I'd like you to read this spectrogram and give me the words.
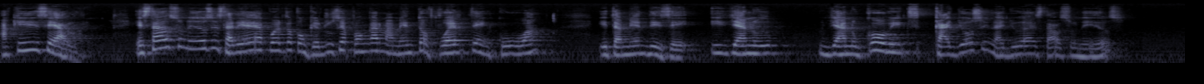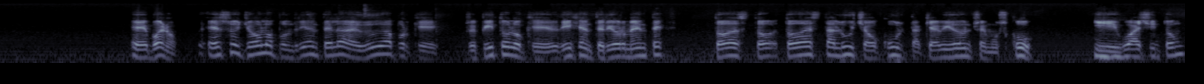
Aquí dice algo. Estados Unidos estaría de acuerdo con que Rusia ponga armamento fuerte en Cuba y también dice, y Yanu, Yanukovych cayó sin ayuda de Estados Unidos? Eh, bueno, eso yo lo pondría en tela de duda porque, repito lo que dije anteriormente, toda, toda esta lucha oculta que ha habido entre Moscú y Washington,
